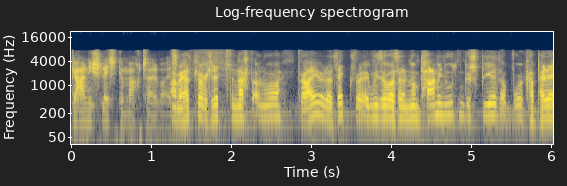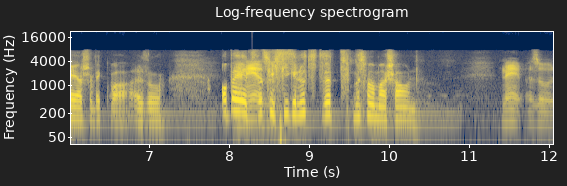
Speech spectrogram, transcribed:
gar nicht schlecht gemacht teilweise. Aber er hat, glaube ich, letzte Nacht auch nur drei oder sechs oder irgendwie sowas, also nur ein paar Minuten gespielt, obwohl Capella ja schon weg war. Also Ob er ja, jetzt nee, wirklich also viel genutzt wird, müssen wir mal schauen. Nee, also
